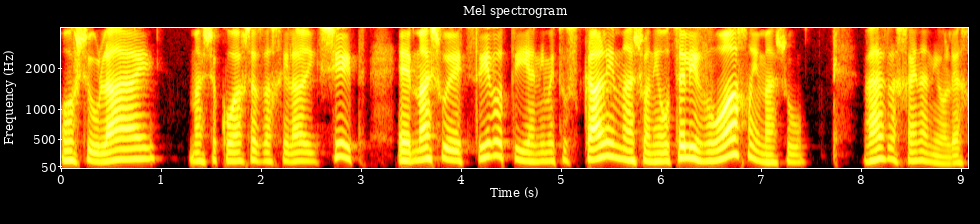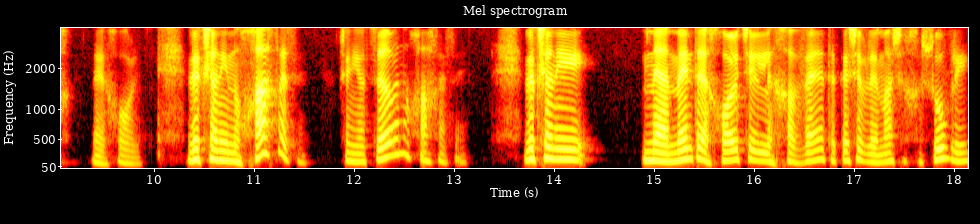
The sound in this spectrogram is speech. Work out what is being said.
או שאולי מה שקורה עכשיו זה אכילה רגשית, אה, משהו הציב אותי, אני מתוסכל עם משהו, אני רוצה לברוח ממשהו, ואז לכן אני הולך לאכול. וכשאני נוכח לזה, כשאני יוצר ונוכח לזה, וכשאני מאמן את היכולת שלי לכוון את הקשב למה שחשוב לי,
